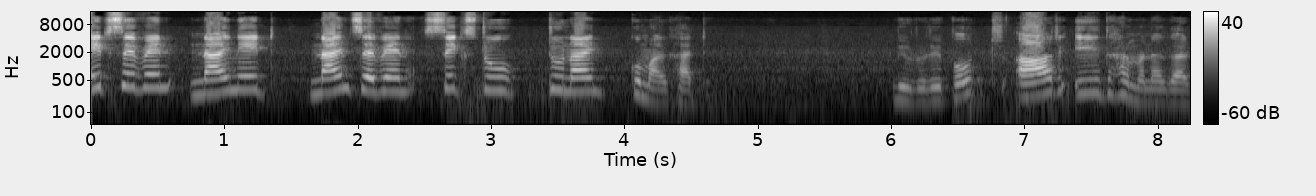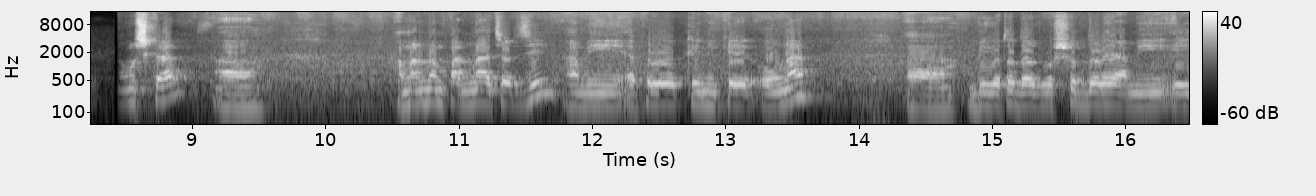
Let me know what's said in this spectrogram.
eight seven nine eight nine seven six two two nine Kumarghat. Bureau report আর ই ধর্মনগর। নমস্কার। আমার নাম পান্না আচার্যি, আমি অ্যাপোলো ক্লিনিকের ওনার বিগত দশ বছর ধরে আমি এই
